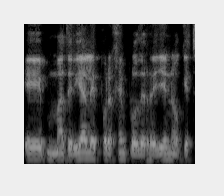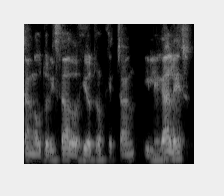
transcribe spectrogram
eh, materiales, por ejemplo, de relleno que están autorizados y otros que están ilegales.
